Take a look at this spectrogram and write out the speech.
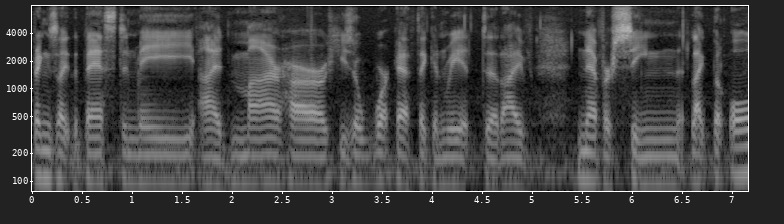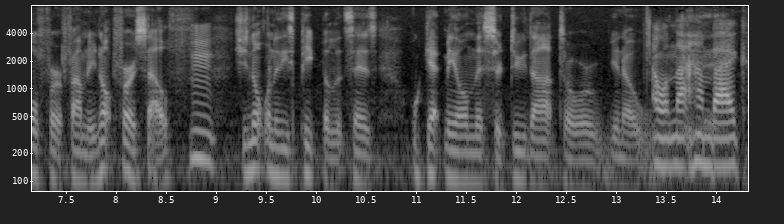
brings out the best in me. I admire her. She's a work ethic and rate that I've never seen. Like, but all for her family, not for herself. Mm. She's not one of these people that says, "Oh, get me on this or do that," or you know. I want that handbag.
